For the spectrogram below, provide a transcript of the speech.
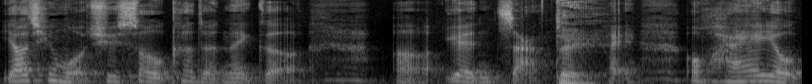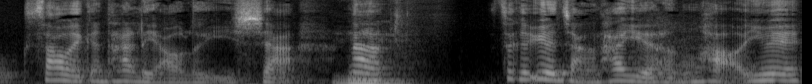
邀请我去授课的那个呃院长，对，我还有稍微跟他聊了一下。嗯、那这个院长他也很好，因为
